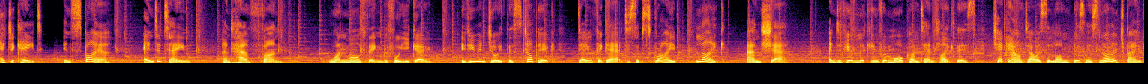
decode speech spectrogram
educate, inspire, entertain, and have fun. One more thing before you go. If you enjoyed this topic, don't forget to subscribe, like, and share. And if you're looking for more content like this, check out our Salon Business Knowledge Bank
